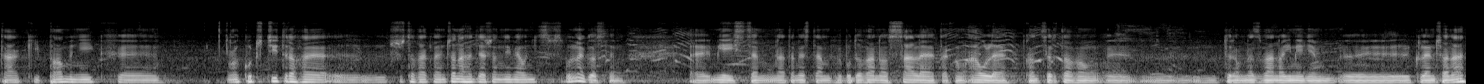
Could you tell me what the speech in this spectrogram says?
taki pomnik e, ku czci trochę e, Krzysztofa Klęczona, chociaż on nie miał nic wspólnego z tym miejscem. Natomiast tam wybudowano salę, taką aulę koncertową, którą nazwano imieniem Klęczona.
